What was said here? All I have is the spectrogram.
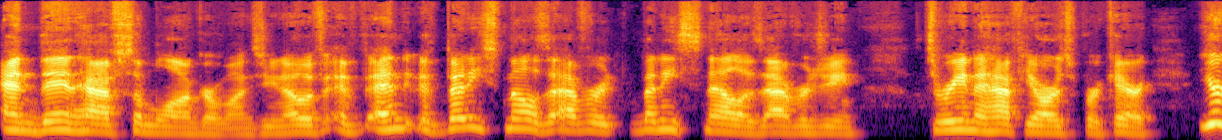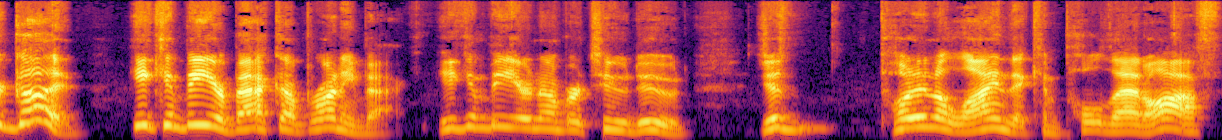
and then have some longer ones. You know, if if, if Benny Snell's average, Benny Snell is averaging three and a half yards per carry, you're good. He can be your backup running back. He can be your number two dude. Just put in a line that can pull that off.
